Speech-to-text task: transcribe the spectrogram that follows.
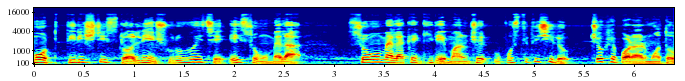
মোট তিরিশটি স্টল নিয়ে শুরু হয়েছে এই শ্রম মেলা শ্রম মেলাকে ঘিরে মানুষের উপস্থিতি ছিল চোখে পড়ার মতো।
